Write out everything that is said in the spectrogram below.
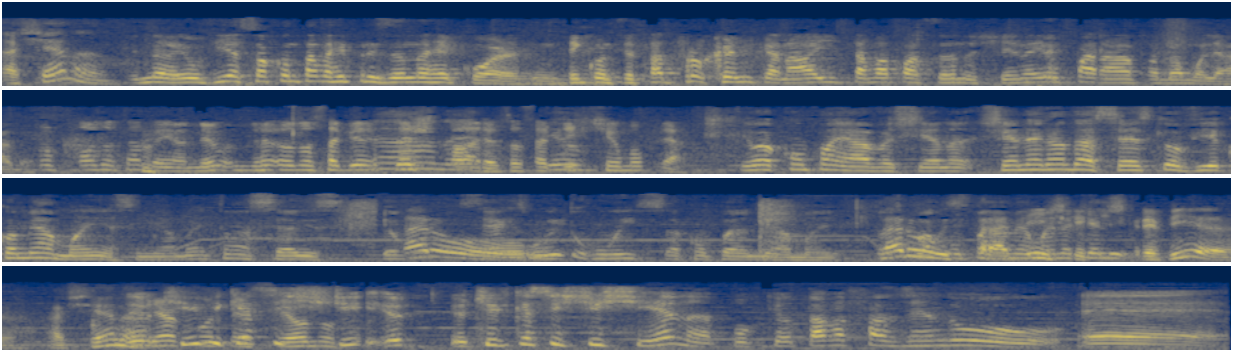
a Xena? Não, eu via só quando tava reprisando na Record. Não tem quando você tá trocando de canal e tava passando a Xena e eu parava pra dar uma olhada. Eu foda também, eu, não sabia não, da história, né? eu só sabia eu, que tinha uma mulher. Eu acompanhava a Xena. Xena era uma das séries que eu via com a minha mãe, assim. Minha mãe tem umas séries. Eu vi o... séries muito ruins acompanhando minha mãe. Era o Stradins que escrevia a Xena? Eu tive que assistir. No... Eu, eu, tive que assistir Xena porque eu tava fazendo. É,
